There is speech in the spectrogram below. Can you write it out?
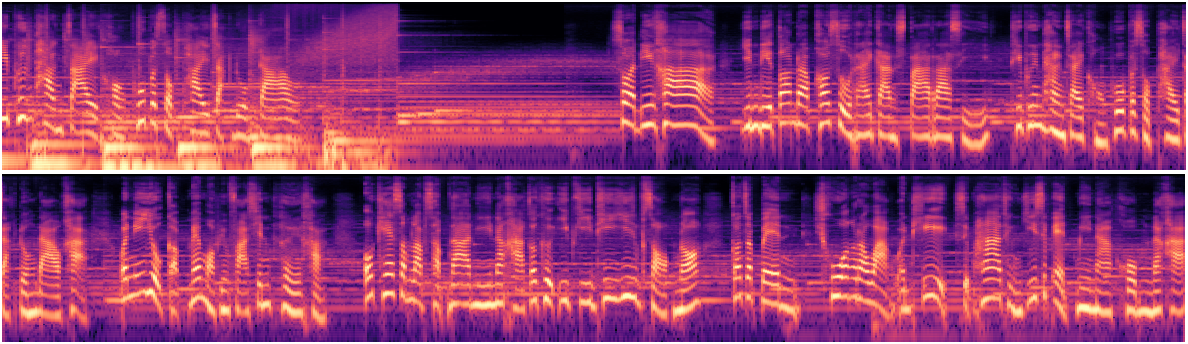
ที่พึ่งทางใจของผู้ประสบภัยจากดวงดาว สวัสดีค่ะ ยินดีต้อนรับเข้าสู่รายการสตาร์ราศีที่พึ่งทางใจของผู้ประสบภัยจากดวงดาวค่ะ วันนี้อยู่กับแม่หมอพิมฟ้าเช่นเคยค่ะ โอเคสำหรับสัปดาห์นี้นะคะ ก็คือ EP ที่ 22 เนาะก็จะเป็นช่วงระหว่างวันที่ 15ถึง21 มีนาคมนะคะ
